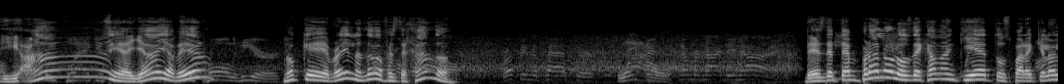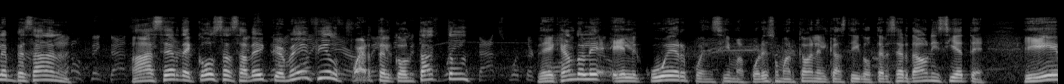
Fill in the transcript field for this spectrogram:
Y ah, y allá, y a ver. No que Brian andaba festejando. Desde temprano los dejaban quietos para que no le empezaran a hacer de cosas a Baker Mayfield. Fuerte el contacto dejándole el cuerpo encima. Por eso marcaban el castigo. Tercer down y siete. Y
